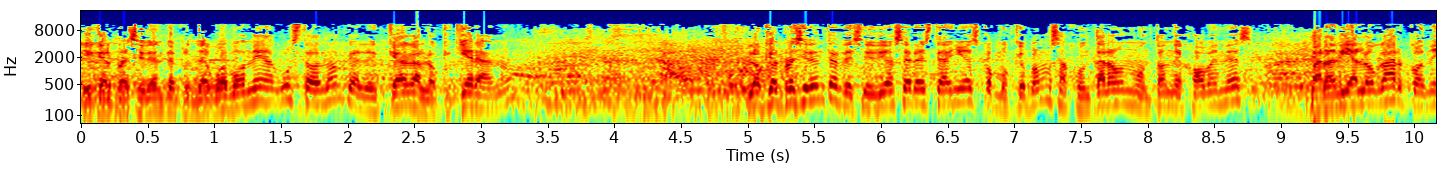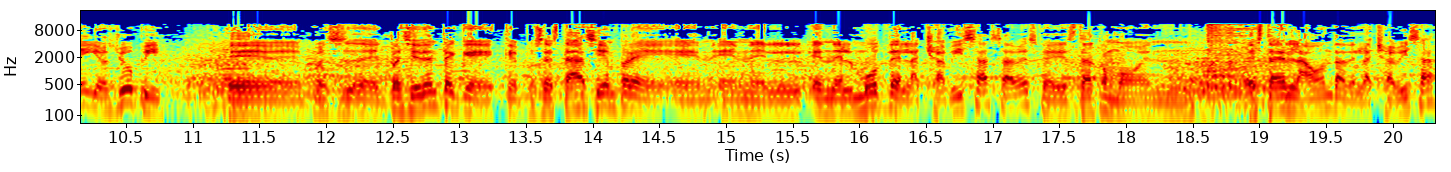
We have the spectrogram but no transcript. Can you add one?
y que el presidente pues le huevonee a gusto, ¿no? Que, que haga lo que quiera, ¿no? Lo que el presidente decidió hacer este año es como que vamos a juntar a un montón de jóvenes para dialogar con ellos, Yupi. Eh, pues el presidente que, que pues está siempre en, en el, en el mood de la chaviza, ¿sabes? Que está como en, está en la onda de la chaviza,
